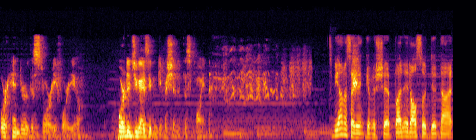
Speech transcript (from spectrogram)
or hinder the story for you, or did you guys even give a shit at this point? To be honest, I didn't give a shit, but it also did not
